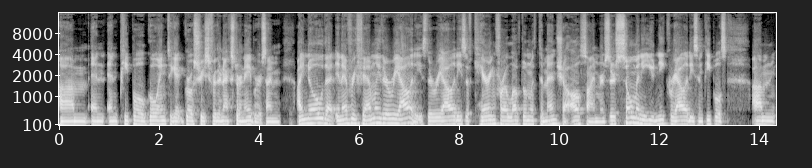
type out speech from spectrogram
um, and and people going to get groceries for their next door neighbors. I'm I know that in every family there are realities. There are realities of caring for a loved one with dementia, Alzheimer's. There's so many unique realities in people's um,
